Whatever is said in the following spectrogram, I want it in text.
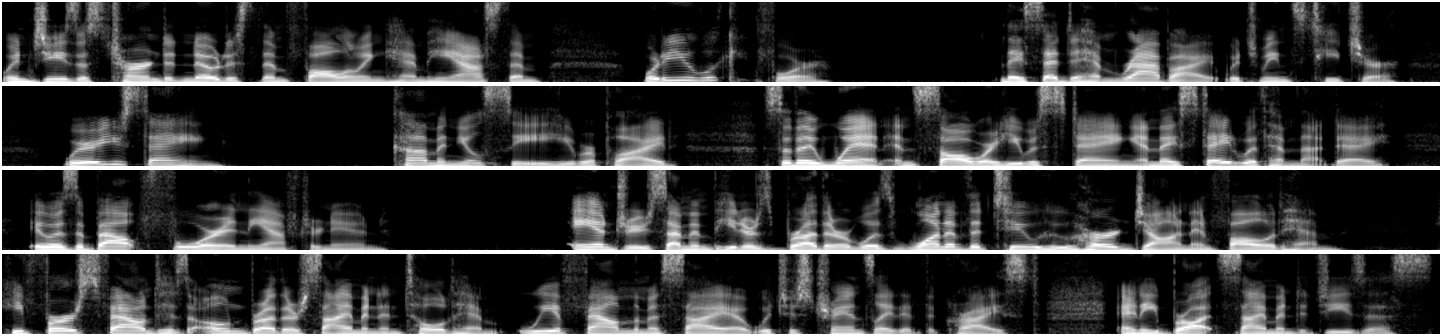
When Jesus turned and noticed them following him, he asked them, What are you looking for? They said to him, Rabbi, which means teacher, where are you staying? Come and you'll see, he replied. So they went and saw where he was staying, and they stayed with him that day. It was about four in the afternoon. Andrew, Simon Peter's brother, was one of the two who heard John and followed him. He first found his own brother Simon and told him, We have found the Messiah, which is translated the Christ. And he brought Simon to Jesus.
